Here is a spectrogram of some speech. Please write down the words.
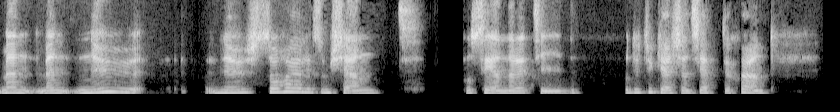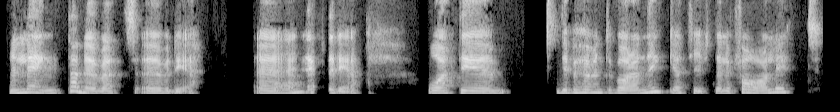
men, men nu, nu så har jag liksom känt på senare tid, och det tycker jag känns jätteskönt, en längtan över, att, över det, eh, mm. efter det. Och att det, det behöver inte vara negativt eller farligt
